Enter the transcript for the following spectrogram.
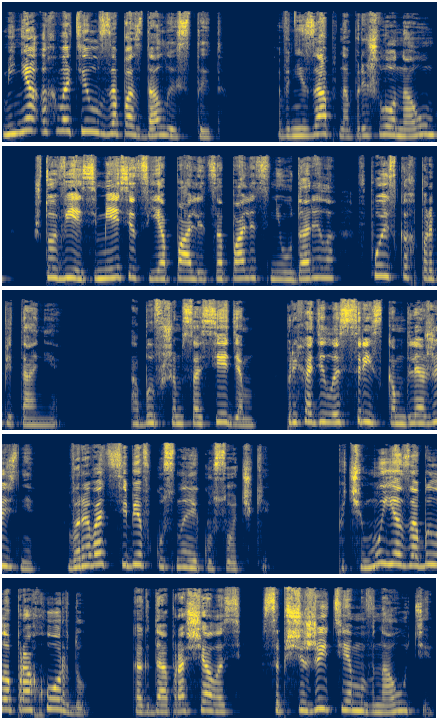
Меня охватил запоздалый стыд. Внезапно пришло на ум, что весь месяц я палец о палец не ударила в поисках пропитания. А бывшим соседям приходилось с риском для жизни вырывать себе вкусные кусочки. Почему я забыла про Хорду, когда прощалась с общежитием в Науте?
